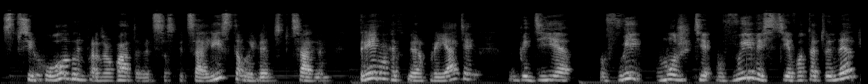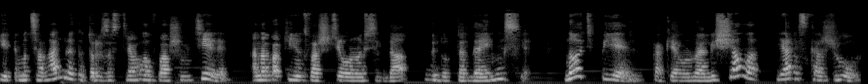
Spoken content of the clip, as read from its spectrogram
с психологом, прорабатывать со специалистом или специальным тренингах, мероприятиях, где вы можете вывести вот эту энергию эмоциональную, которая застряла в вашем теле. Она покинет ваше тело навсегда, уйдут тогда и мысли. Ну а теперь, как я вам и обещала, я расскажу,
